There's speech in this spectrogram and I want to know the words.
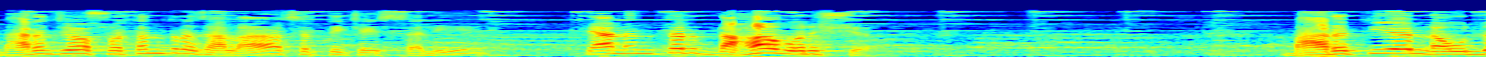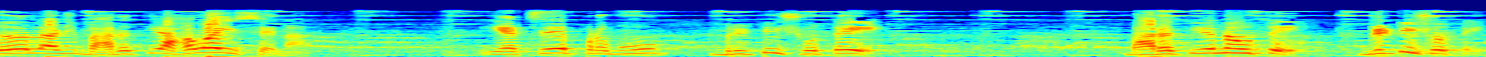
भारत जेव्हा स्वतंत्र झाला सत्तेचाळीस साली त्यानंतर दहा वर्ष भारतीय नौदल आणि भारतीय हवाई सेना याचे प्रमुख ब्रिटिश होते. भारतीय नव्हते ब्रिटिश होते.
